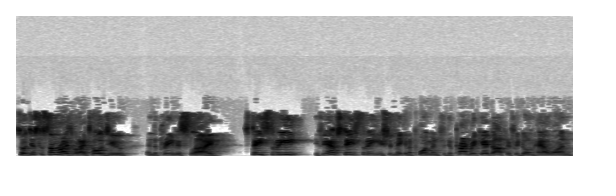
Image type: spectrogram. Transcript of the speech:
So just to summarize what I told you in the previous slide, stage three, if you have stage three, you should make an appointment with your primary care doctor if you don't have one,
